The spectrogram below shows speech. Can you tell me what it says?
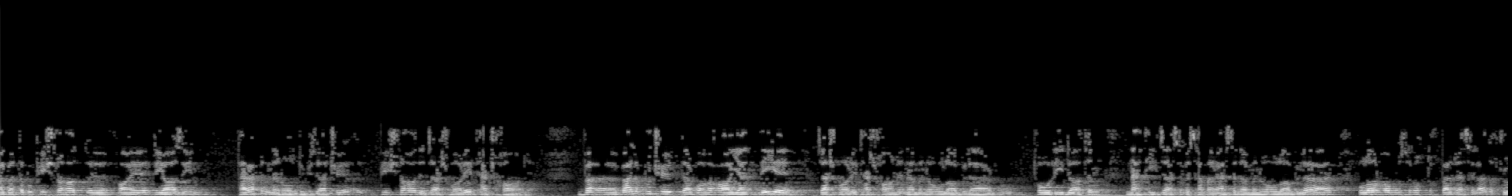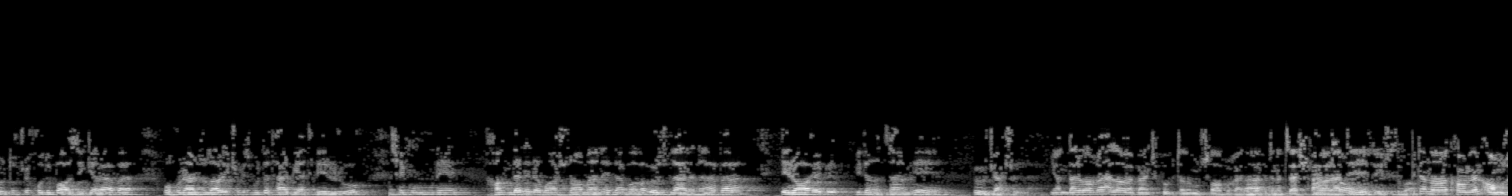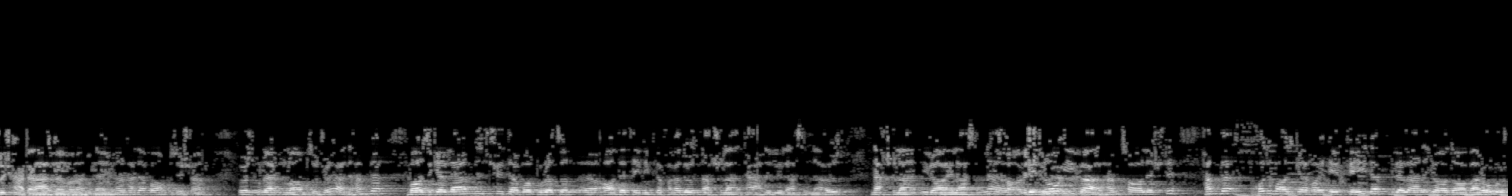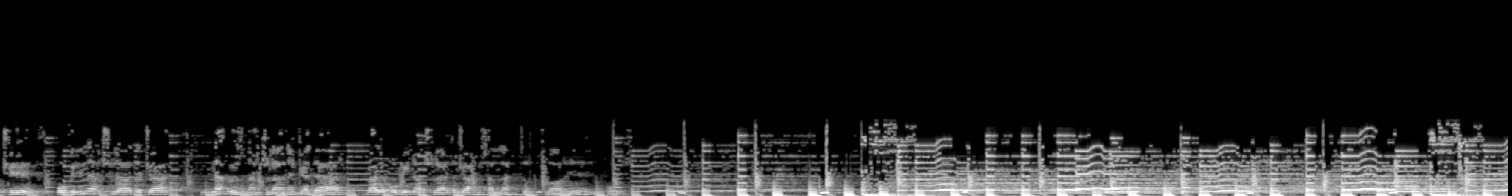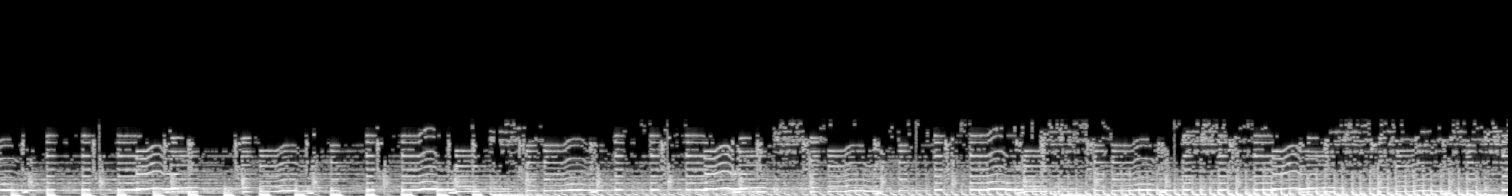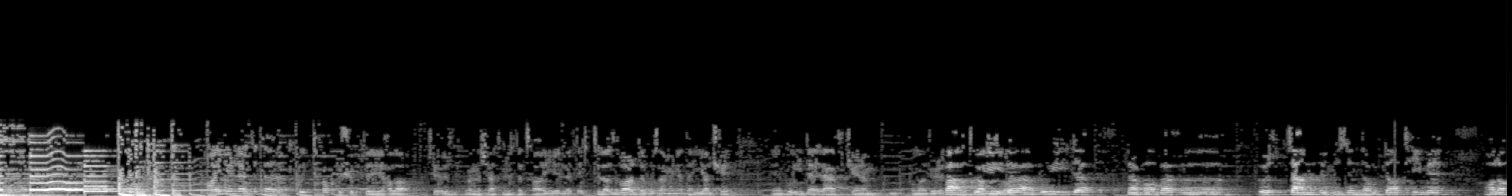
əlbəttə bu پیشنهاد آیه ریاضین tərəfindən oldu bizə ki, پیشنهاد جشنواره تکخانه و ولی bu ki در واقع آینده جشنواره تشخانه nəmənə ola bilər, bu تولیداتın nəticəsi və səmərəsi nəmənə ola bilər. Onların hamısını oxuduq, bərrəs elədik, gördük ki, xود bazigərə və o hünərcüləri ki, biz burada tərbiyyət veririk, çəgune xandن namaişnaməni در واقع özlərinə və iraə bir dənə cəmi öyrəşirlər. یعنی در واقع علاوه بر اینکه بود بدن مسابقه بله. داره بدن جشن مبارده بدن ها کاملا آموزش هدف بله، بود دقیقا هدف آموزش هم ارز کنه از اون آموزش جوره هده هم در بازگرده هم نیست که عادت ایدیم که فقط ارز نخشلن تحلیل لحسن نه ارز نخشلن ایرای لحسن نه. به نوعی بر هم سالشته هم در خود بازگرهای هرکهی در بلالانه یاد آور اولو که اوبری نخشلنه جه نه ارز نخشلنه قدر بله اوبری şəxslərdə gah müsəlləhddirləri olsun. Məmləkətimizdə çay yerlərdə ixtilaz vardır bu zəminədən, ya ki e, bu idə ilə fikirəm buna görə də bu idə, bu idə واقع öz cəmimizin də bu timi hala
